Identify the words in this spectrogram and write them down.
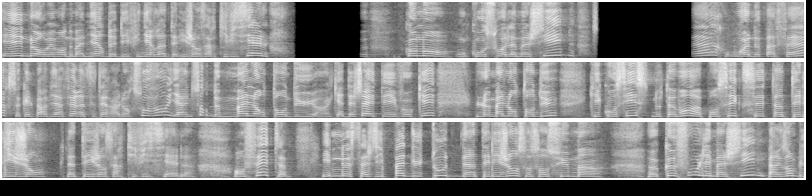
énormément de manières de définir l'intelligence artificielle. Comment on conçoit la machine, ou à ne pas faire, ce qu'elle parvient à faire, etc. Alors souvent, il y a une sorte de malentendu hein, qui a déjà été évoqué, le malentendu qui consiste notamment à penser que c'est intelligent, l'intelligence artificielle. En fait, il ne s'agit pas du tout d'intelligence au sens humain. Euh, que font les machines? Par exemple,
